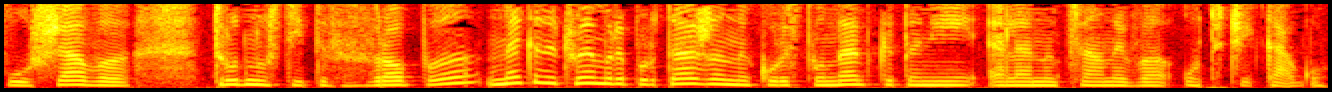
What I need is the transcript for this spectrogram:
влушава трудностите в Европа, нека да чуем репортажа на кореспондентката ни Елена Цанева от Чикаго.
